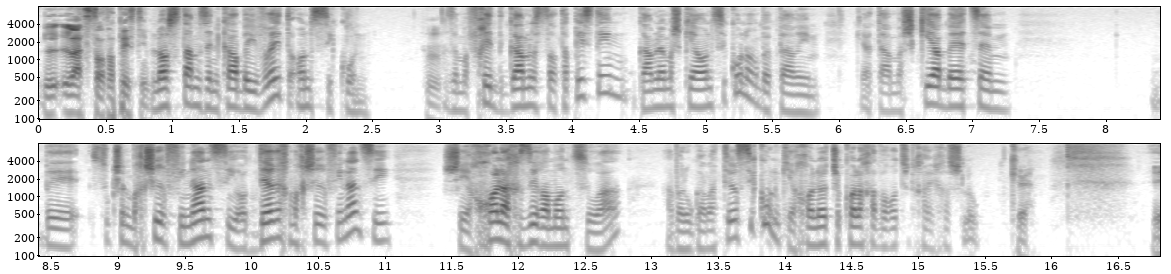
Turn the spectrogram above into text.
לסטארט-אפיסטים. לא סתם זה נקרא בעברית הון סיכון. Hmm. זה מפחיד גם לסטארט-אפיסטים, גם למשקיעי הון סיכון הרבה פעמים. כי אתה משקיע בעצם בסוג של מכשיר פיננסי, או דרך מכשיר פיננסי, שיכול להחזיר המון תשואה, אבל הוא גם עתיר סיכון, כי יכול להיות שכל החברות שלך ייחשלו. אמ,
